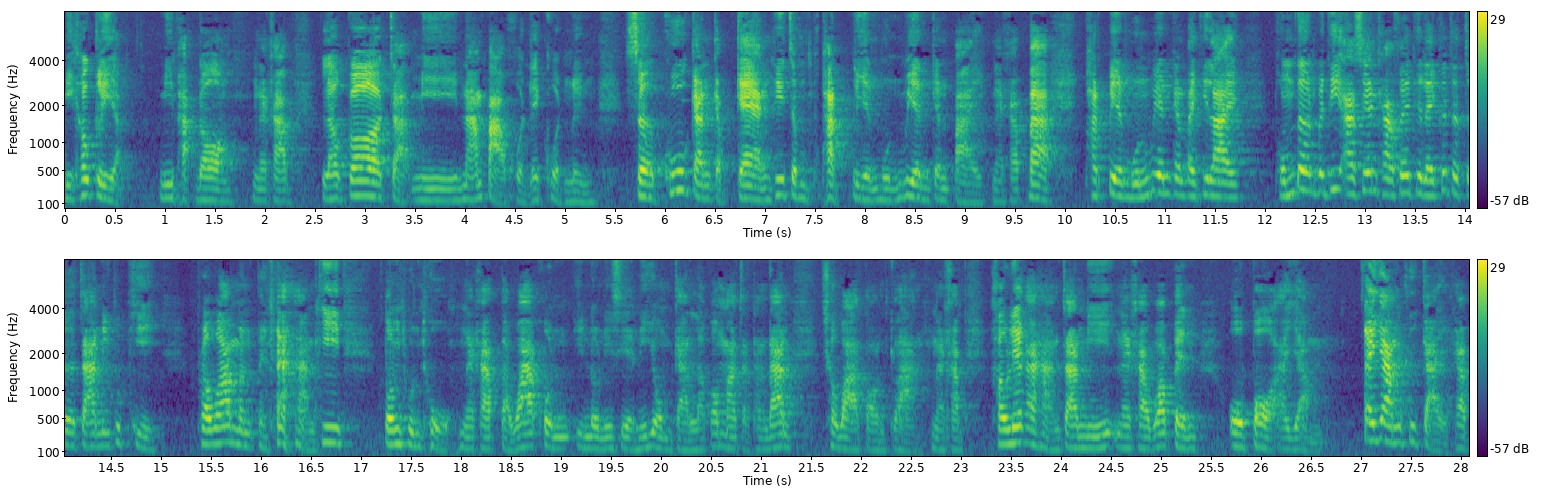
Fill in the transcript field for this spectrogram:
มีข้าวเกลียบ มีผักดองนะครับ แล้วก็จะมีน้ำเปล่าขวดเล็กขวดหนึ่งเสิร์ฟคู่กันกับแกงที่จะผัดเปลี่ยนหมุนเวียนกันไปนะครับป่าผัดเปลี่ยนหมุนเวียนกันไปทีไรผมเดินไปที่อาเซียนคาเฟ่ทีไรก็จะเจอจานนี้ทุกที เพราะว่ามันเป็นอาหารที่ ต้นทุนถูกนะครับ แต่ว่าคนอินโดนีเซียนิยมกัน แล้วก็มาจากทางด้านชวาตอนกลางนะครับเขาเรียกอาหารจานนี้นะครับว่าเป็นโอปออายำอายำคือไก่ครับ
